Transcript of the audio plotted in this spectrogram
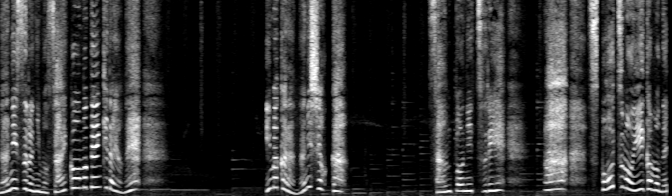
何するにも最高の天気だよね。今から何しよっか。散歩に釣り。ああスポーツもいいかもね。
